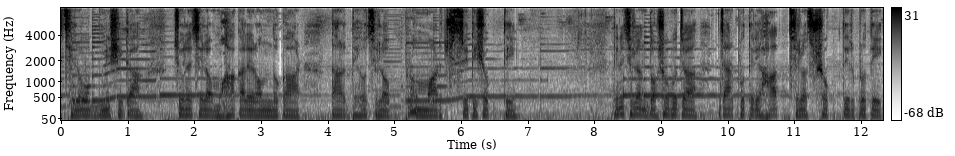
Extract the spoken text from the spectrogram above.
ছিল অগ্নিশিকা চুলে ছিল মহাকালের অন্ধকার, তার দেহ ছিল ব্রহ্মার স্মৃতিশক্তি। তিনি ছিলেন দশভুজা, যার প্রতিটি হাত ছিল শক্তির প্রতীক।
